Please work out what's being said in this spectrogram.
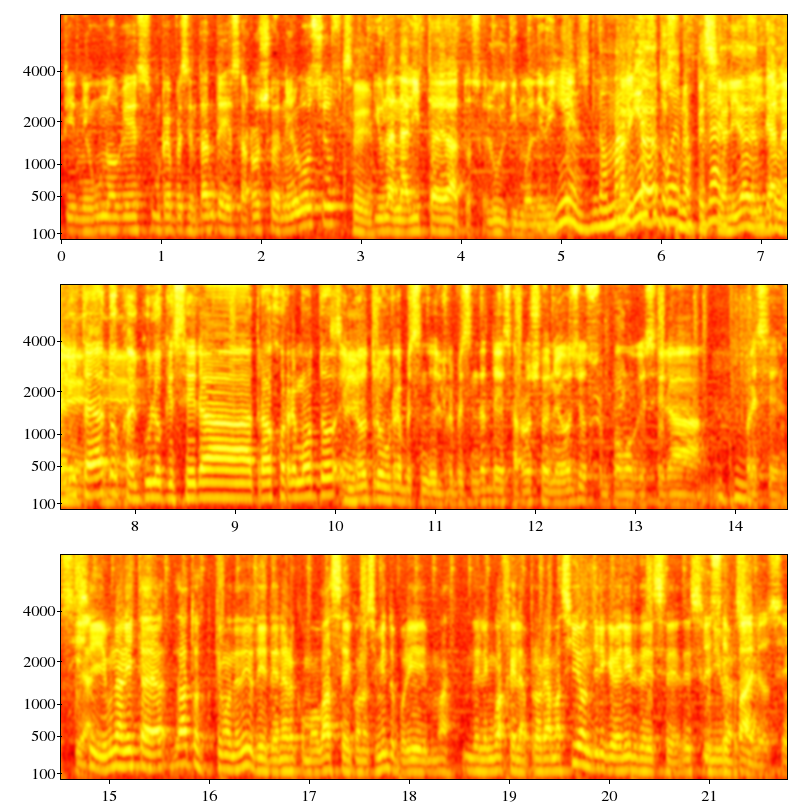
Tiene uno que es un representante de desarrollo de negocios Sí. y un analista de datos, el último, el de Bien, Vitex. lo más Analista bien de datos es una postular. especialidad El de analista de datos de- calculo que será trabajo remoto, Sí. el otro un represent- el representante de desarrollo de negocios supongo que será presencial. Sí, una lista de datos, tengo entendido, tiene que tener como base de conocimiento por ahí más del lenguaje de la programación, tiene que venir de ese, de ese De ese universo. palo, sí.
